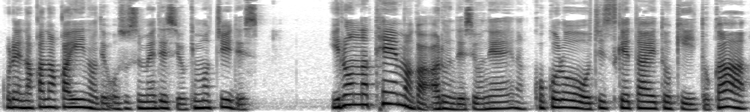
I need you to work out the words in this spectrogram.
これなかなかいいのでおすすめですよ。気持ちいいです。いろんなテーマがあるんですよね。心を落ち着けたい時とか、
